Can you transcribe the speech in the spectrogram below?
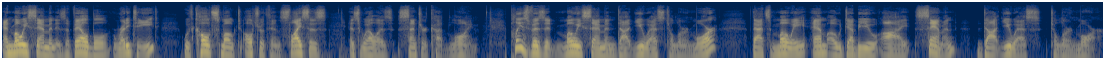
And Mowi salmon is available ready to eat with cold smoked ultra thin slices as well as center cut loin. Please visit mowisalmon.us to learn more. That's Mowi, M O W I, salmon.us to learn more.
